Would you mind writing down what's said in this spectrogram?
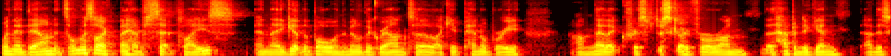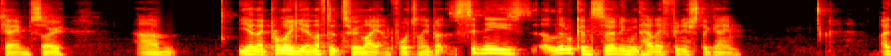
when they're down. It's almost like they have set plays and they get the ball in the middle of the ground to like hit Pendlebury. Um, they let Crisp just go for a run. That happened again at this game. So, um, yeah, they probably yeah left it too late, unfortunately. But Sydney's a little concerning with how they finished the game. I,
